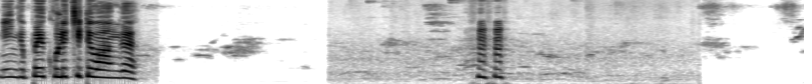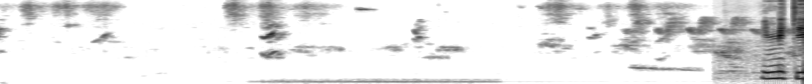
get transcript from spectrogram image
நீங்க போய் குளிச்சிட்டு வாங்க. இன்னைக்கு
